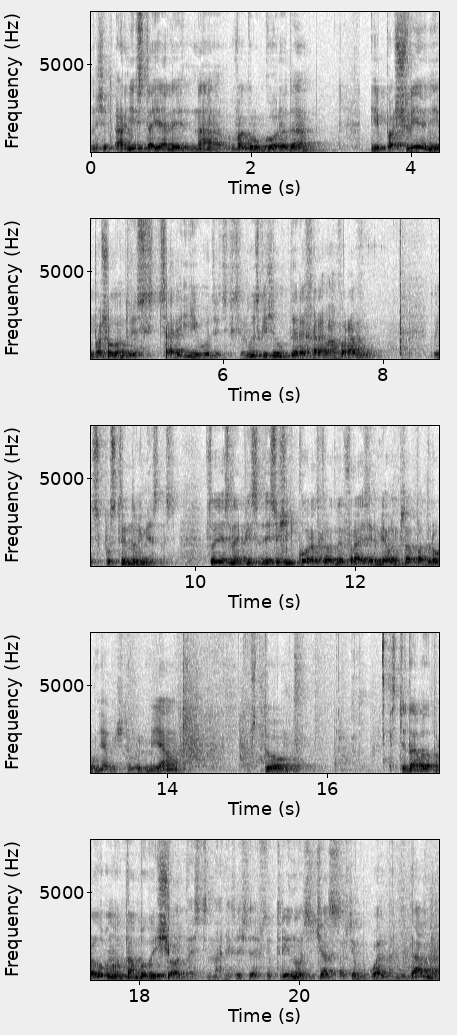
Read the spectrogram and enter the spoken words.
Значит, они стояли на, вокруг города, и пошли они, и пошел он, то есть царь и вот эти выскочил Дерехарава, ворову, то есть в пустынную местность. Что здесь написано? Здесь очень коротко в одной фразе Ирмияу написал, подробнее обычно в Ирмияу, что стена была проломана, но там была еще одна стена. Некоторые считают, что три, но сейчас совсем буквально недавно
